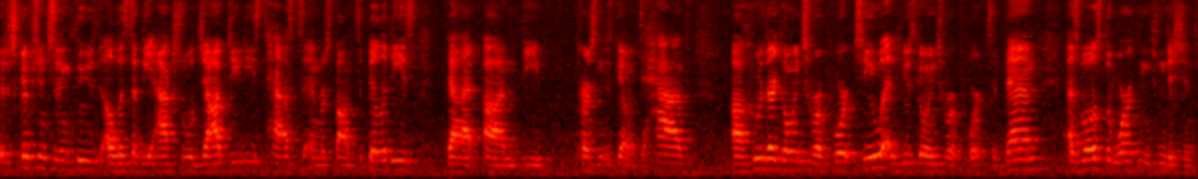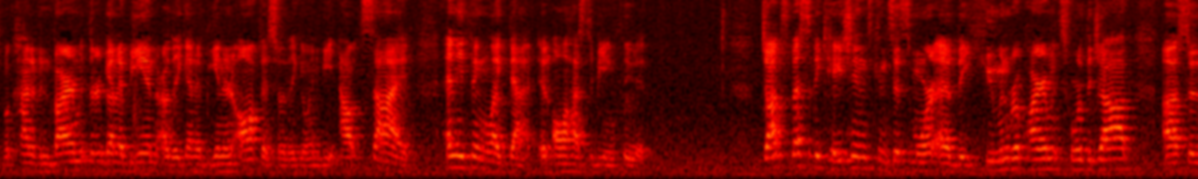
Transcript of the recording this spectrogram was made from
The description should include a list of the actual job duties, tasks, and responsibilities that um, the person is going to have, uh, who they're going to report to and who's going to report to them, as well as the working conditions, what kind of environment they're going to be in, are they going to be in an office, are they going to be outside, anything like that, it all has to be included. Job specifications consist more of the human requirements for the job. Uh, so,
